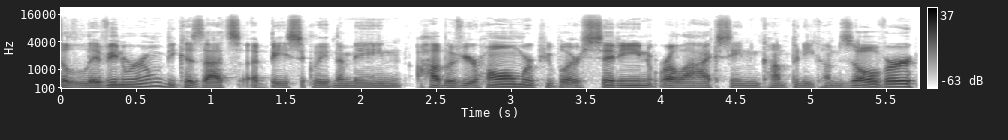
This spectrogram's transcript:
The living room, because that's uh, basically the main hub of your home where people are sitting, relaxing, company comes over.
